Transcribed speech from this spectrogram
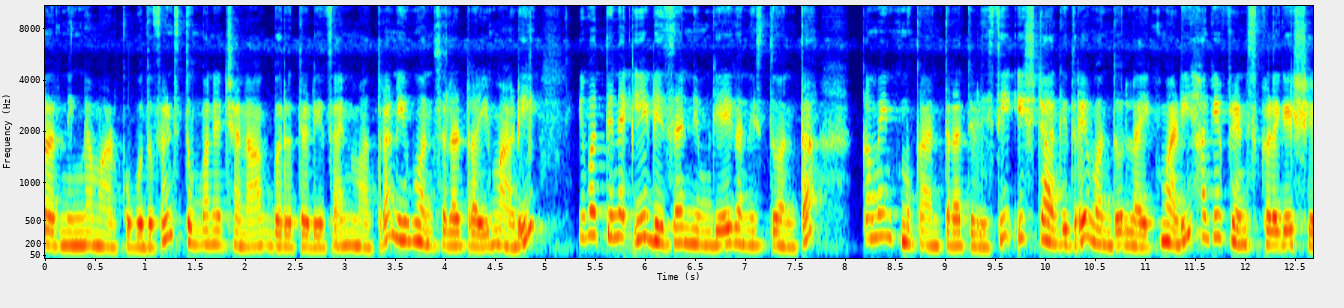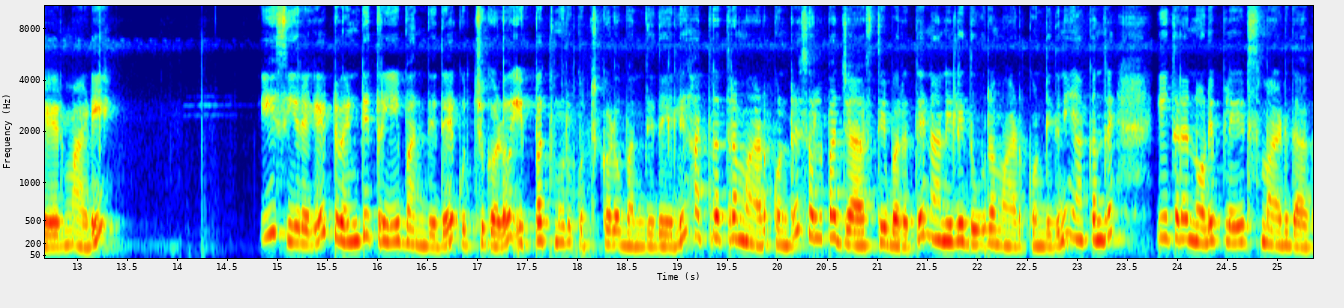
ಅರ್ನಿಂಗ್ನ ಮಾಡ್ಕೋಬೋದು. ಫ್ರೆಂಡ್ಸ್ ತುಂಬಾ ಚೆನ್ನಾಗಿ ಬರುತ್ತೆ ಡಿಸೈನ್ ಮಾತ್ರ. ನೀವು ಒಂದ್ಸಲ ಟ್ರೈ ಮಾಡಿ. ಇವತ್ತಿನ ಈ ಡಿಸೈನ್ ನಿಮ್ಗೆ ಹೇಗೆ ಅನ್ನಿಸ್ತು ಅಂತ ಕಮೆಂಟ್ ಮುಖಾಂತರ ತಿಳಿಸಿ. ಇಷ್ಟ ಆಗಿದರೆ ಒಂದು ಲೈಕ್ ಮಾಡಿ, ಹಾಗೆ ಫ್ರೆಂಡ್ಸ್ಗಳಿಗೆ ಶೇರ್ ಮಾಡಿ. ಈ ಸೀರೆಗೆ ಟ್ವೆಂಟಿ ತ್ರೀ ಬಂದಿದೆ ಕುಚ್ಚುಗಳು ಇಪ್ಪತ್ತ್ಮೂರು ಕುಚ್ಚುಗಳು ಬಂದಿದೆ ಇಲ್ಲಿ. ಹತ್ರ ಹತ್ರ ಮಾಡಿಕೊಂಡ್ರೆ ಸ್ವಲ್ಪ ಜಾಸ್ತಿ ಬರುತ್ತೆ. ನಾನಿಲ್ಲಿ ದೂರ ಮಾಡ್ಕೊಂಡಿದ್ದೀನಿ. ಯಾಕಂದರೆ ಈ ಥರ ನೋಡಿ ಪ್ಲೇಟ್ಸ್ ಮಾಡಿದಾಗ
